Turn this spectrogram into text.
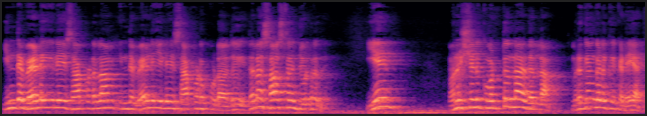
இந்த வேலையிலே சாப்பிடலாம் இந்த வேலையிலே சாப்பிடக்கூடாது. இதெல்லாம் சாஸ்திரம் சொல்றது. ஏன்? மனுஷனுக்கு மட்டும்தான் இதெல்லாம் மிருகங்களுக்கு கிடையாது.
